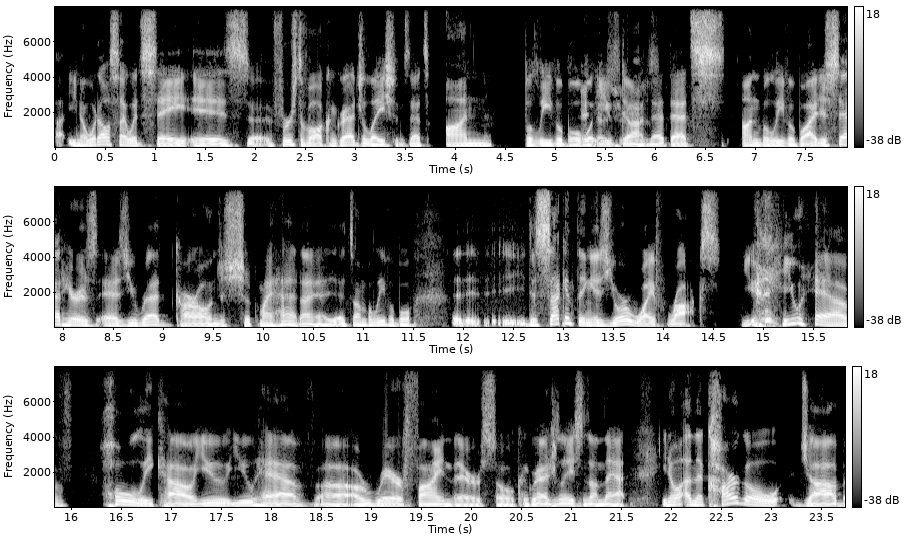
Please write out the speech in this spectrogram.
uh, you know what else I would say is, uh, first of all, congratulations. That's unbelievable what you've sure done. Is. That that's unbelievable. I just sat here as as you read, Carl, and just shook my head. I, it's unbelievable. The second thing is your wife rocks you you have holy cow you you have uh, a rare find there so congratulations on that you know on the cargo job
